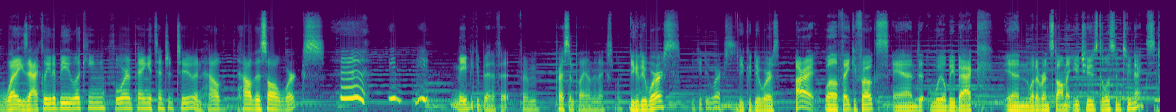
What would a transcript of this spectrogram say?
what exactly to be looking for and paying attention to and how how this all works, eh, you, you maybe could benefit from press and play on the next one. you could do worse You could do worse. You could do worse. All right. Well, thank you, folks. And we'll be back in whatever installment you choose to listen to next.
